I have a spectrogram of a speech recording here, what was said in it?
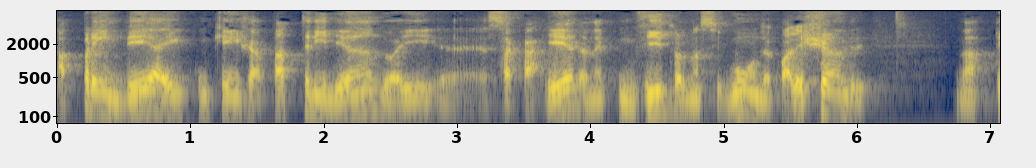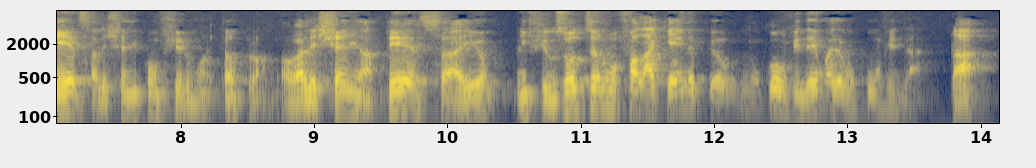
aprender aí com quem já está trilhando aí é, essa carreira, né? Com o Vitor na segunda, com o Alexandre na terça, Alexandre confirmou. Então pronto. O Alexandre na terça, eu, enfim, os outros eu não vou falar aqui ainda porque eu não convidei, mas eu vou convidar, tá?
